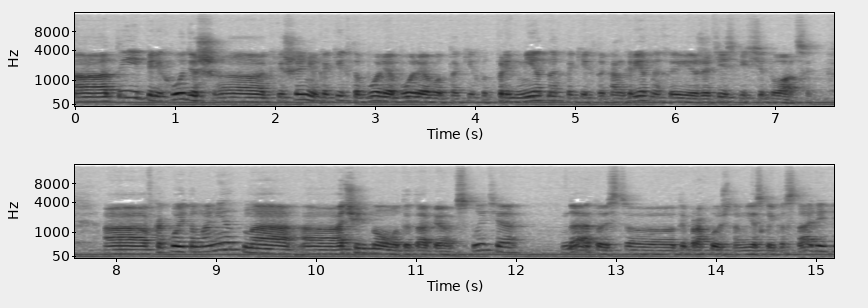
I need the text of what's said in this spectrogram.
ты переходишь а, к решению каких-то более-более вот таких вот предметных, каких-то конкретных и житейских ситуаций. А, в какой-то момент на а, очередном вот этапе всплытия, да, то есть э, ты проходишь там несколько стадий,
